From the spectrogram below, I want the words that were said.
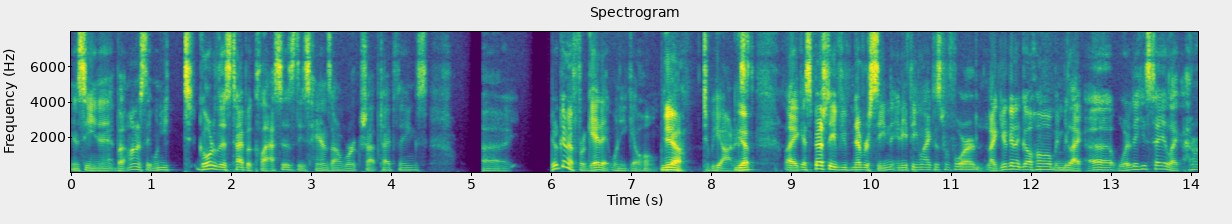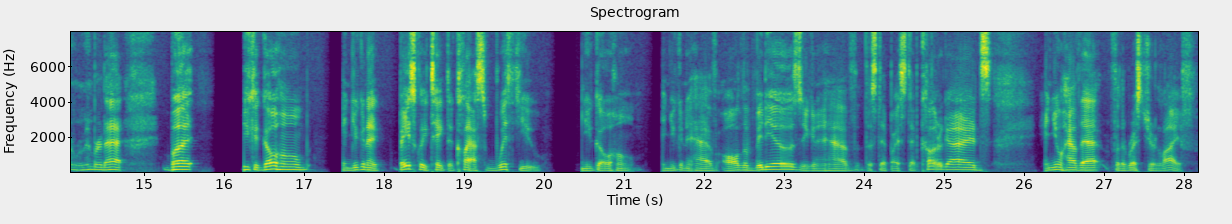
and seeing that but honestly when you t- go to this type of classes these hands-on workshop type things uh, you're gonna forget it when you go home Yeah. To be honest. Yep. like especially if you've never seen anything like this before like you're gonna go home and be like uh what did he say? Like i don't remember that. But you could go home and you're gonna basically take the class with you when you go home. And you're gonna have all the videos you're gonna have the step-by-step color guides and you'll have that for the rest of your life.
